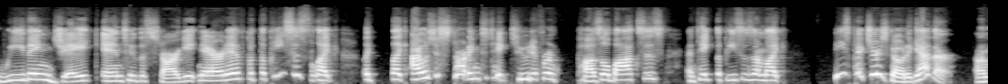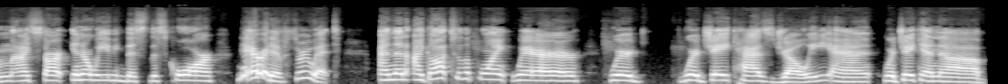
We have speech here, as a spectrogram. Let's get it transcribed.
weaving Jake into the Stargate narrative, but the pieces like like like I was just starting to take two different puzzle boxes and take the pieces. I'm like, these pictures go together. Um, I start interweaving this this core narrative through it, and then I got to the point where where where Jake has Joey and where Jake and uh,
